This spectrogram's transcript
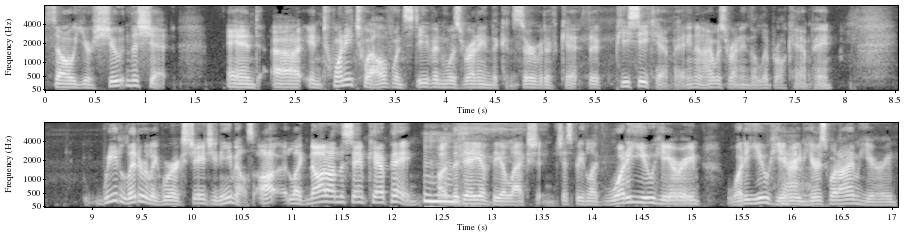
So you're shooting the shit. And uh, in 2012, when Stephen was running the conservative, ca- the PC campaign, and I was running the liberal campaign, we literally were exchanging emails, uh, like not on the same campaign on the day of the election, just being like, "What are you hearing? What are you hearing? Yeah. Here's what I'm hearing."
